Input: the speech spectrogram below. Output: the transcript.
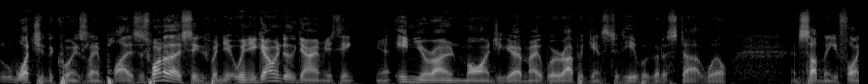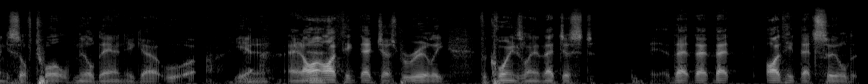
Watching the Queensland players, it's one of those things when you when you go into the game, you think you know, in your own mind, you go, mate, we're up against it here. We've got to start well, and suddenly you find yourself twelve 0 down. You go, Ooh, yeah. And I, I think that just really for Queensland, that just that that that I think that sealed it.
